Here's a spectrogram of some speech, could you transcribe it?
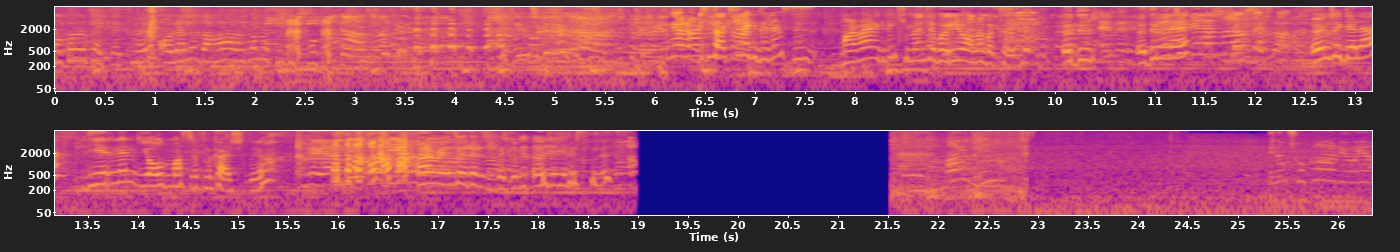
Kokonat ekletiyorum. Oranı daha az ama tadı çok. Bilmiyorum biz taksiyle gidelim. Siz Marmara'ya gidin. Kim önce varıyor ona bakalım. Ödül. Ödül ne? Önce gelen diğerinin yol masrafını karşılıyor. Marmara'yı öderiz bacım. Önce gelirsiniz. Benim çok ağrıyor ya.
